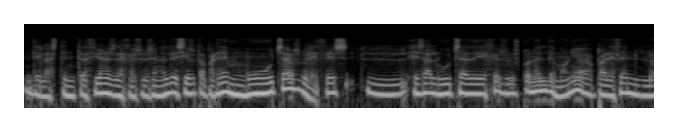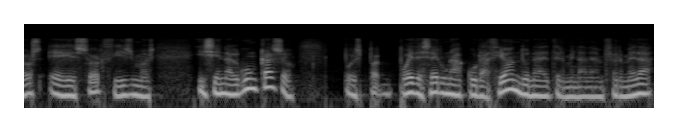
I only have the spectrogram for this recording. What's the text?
de las tentaciones de Jesús en el desierto, aparecen muchas veces esa lucha de Jesús con el demonio, aparecen los exorcismos. Y si en algún caso pues puede ser una curación de una determinada enfermedad.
